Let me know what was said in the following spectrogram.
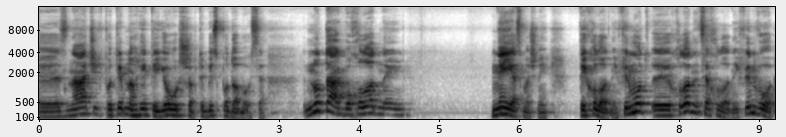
е, значить, потрібно гріти йогурт, щоб тобі сподобався. Ну так, бо холодний не є смачний. Ти холодний. Фільму, е, холодний це холодний. Фінву.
